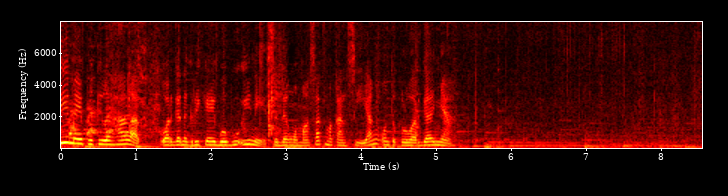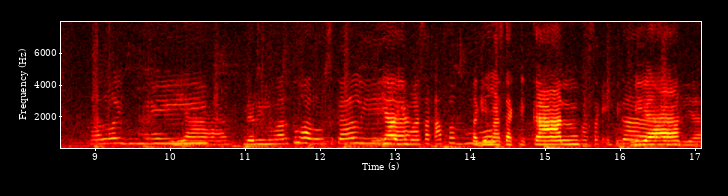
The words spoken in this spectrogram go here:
Usi Mei Putih Lehalat, warga negeri Keibobu ini sedang memasak makan siang untuk keluarganya. Halo Ibu Mei. Iya. Dari luar tuh harum sekali. Iya. Lagi masak apa Bu? Lagi masak ikan. masak ikan. Iya. Iya.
